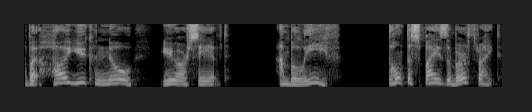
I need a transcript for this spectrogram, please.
about how you can know you are saved and believe. Don't despise the birthright.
